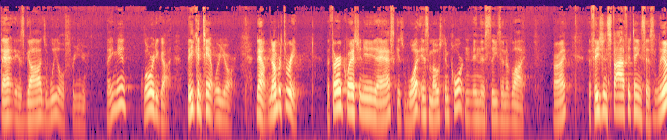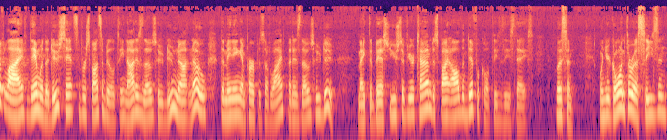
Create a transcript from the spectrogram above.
That is God's will for you. Amen. Glory to God. Be content where you are. Now, number three, the third question you need to ask is what is most important in this season of life? All right? Ephesians 5:15 says, "Live life then with a due sense of responsibility, not as those who do not know the meaning and purpose of life, but as those who do. Make the best use of your time despite all the difficulties these days." Listen, when you're going through a season,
